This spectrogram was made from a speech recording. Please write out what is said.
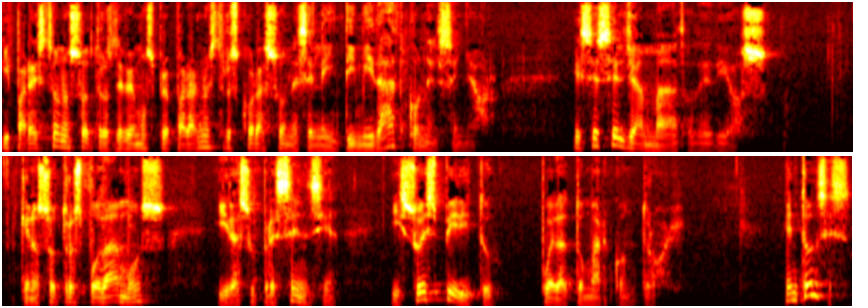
Y para esto nosotros debemos preparar nuestros corazones en la intimidad con el Señor. Ese es el llamado de Dios. Que nosotros podamos ir a su presencia y su espíritu pueda tomar control. Entonces,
